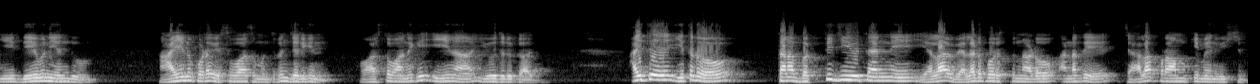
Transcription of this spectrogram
ఈ దేవుని ఎందు ఆయన కూడా విశ్వాసం ఉంచడం జరిగింది. వాస్తవానికి ఈయన యూదుడు కాదు. అయితే ఇతడు తన భక్తి జీవితాన్ని ఎలా వెల్లడపరుస్తున్నాడో అన్నది చాలా ప్రాముఖ్యమైన విషయం.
